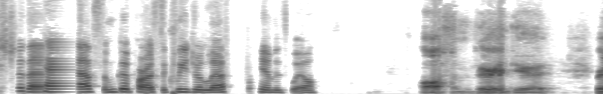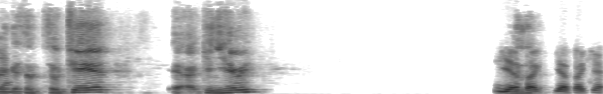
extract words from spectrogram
sure that i have some good parts of Cledra left for him as well. Awesome. Very good. Very yeah. good. So so ted uh, can you hear me? Yes i yes i can.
